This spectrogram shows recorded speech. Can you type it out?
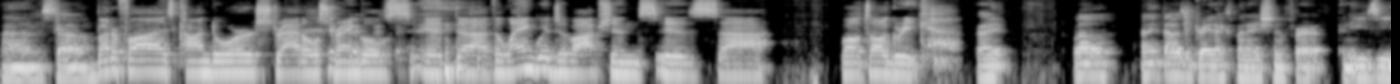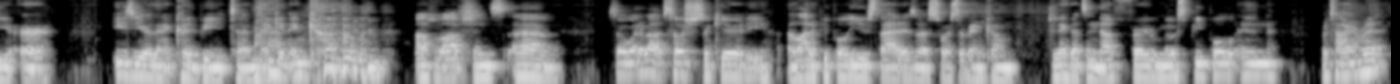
Um, so Butterflies, condors, straddles, strangles. it uh, the language of options is uh, Well, it's all Greek. Right. Well, I think that was a great explanation for an easy or easier than it could be to make an income off of options. Um, so, what about Social Security? A lot of people use that as a source of income. Do you think that's enough for most people in retirement?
